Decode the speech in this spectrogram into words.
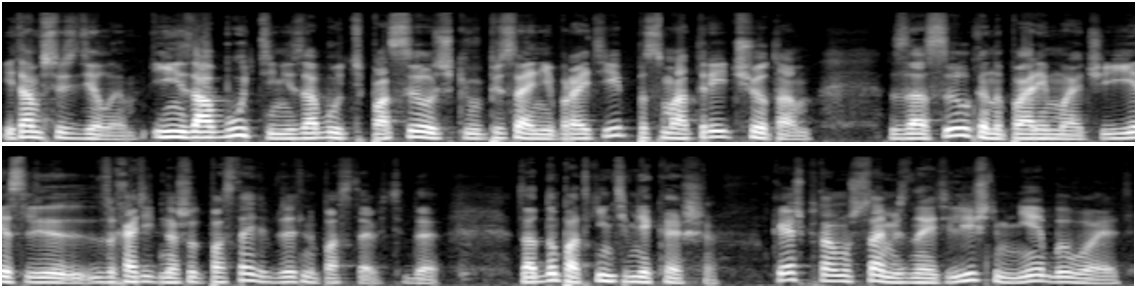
и там все сделаем. И не забудьте, не забудьте по ссылочке в описании пройти, посмотреть, что там за ссылка на паре матч. И если захотите на что-то поставить, обязательно поставьте, да. Заодно подкиньте мне кэша. Кэш, потому что, сами знаете, лишним не бывает.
